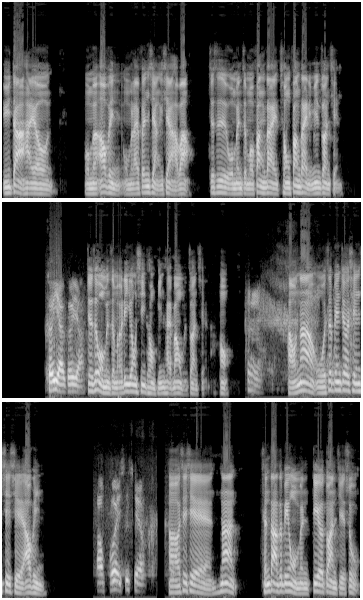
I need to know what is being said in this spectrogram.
于大还有我们 Alvin，我们来分享一下好不好？就是我们怎么放贷，从放贷里面赚钱。可以啊，可以啊。就是我们怎么利用系统平台帮我们赚钱哦。嗯，好，那我这边就先谢谢 Alvin。好，不会，谢谢。好，谢谢。那成大这边我们第二段结束。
